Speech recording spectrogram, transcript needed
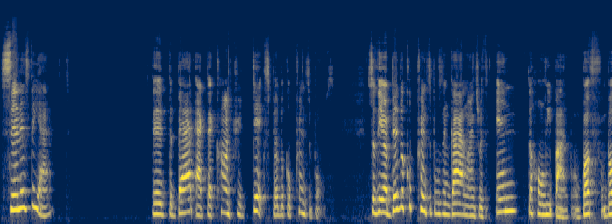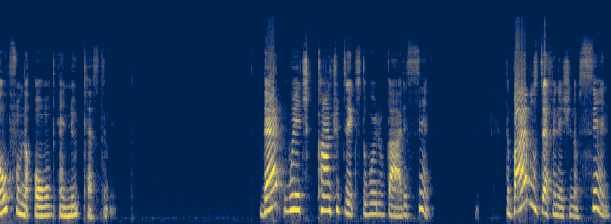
Sin is the act, the, the bad act that contradicts biblical principles. So there are biblical principles and guidelines within the Holy Bible, both, both from the Old and New Testament. That which contradicts the Word of God is sin. The Bible's definition of sin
